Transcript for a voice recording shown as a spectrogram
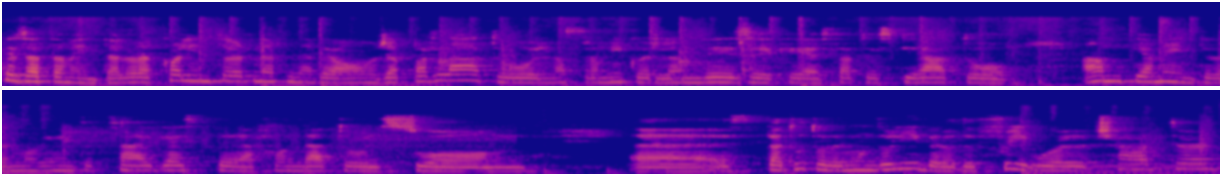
Esattamente, allora Colin Turner ne avevamo già parlato, il nostro amico irlandese che è stato ispirato ampiamente dal movimento Zeitgeist e ha fondato il suo eh, Statuto del Mondo Libero, The Free World Charter,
